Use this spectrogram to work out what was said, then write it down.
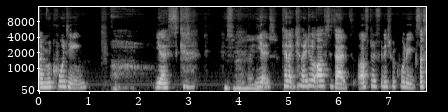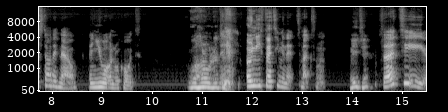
I'm recording. Oh, Yes. it's so late. Yes. Can I can I do it after Dad? After I finish recording? Because I've started now, and you are on record. Well, how long that? Only thirty minutes maximum. Eight, eh? Thirty.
